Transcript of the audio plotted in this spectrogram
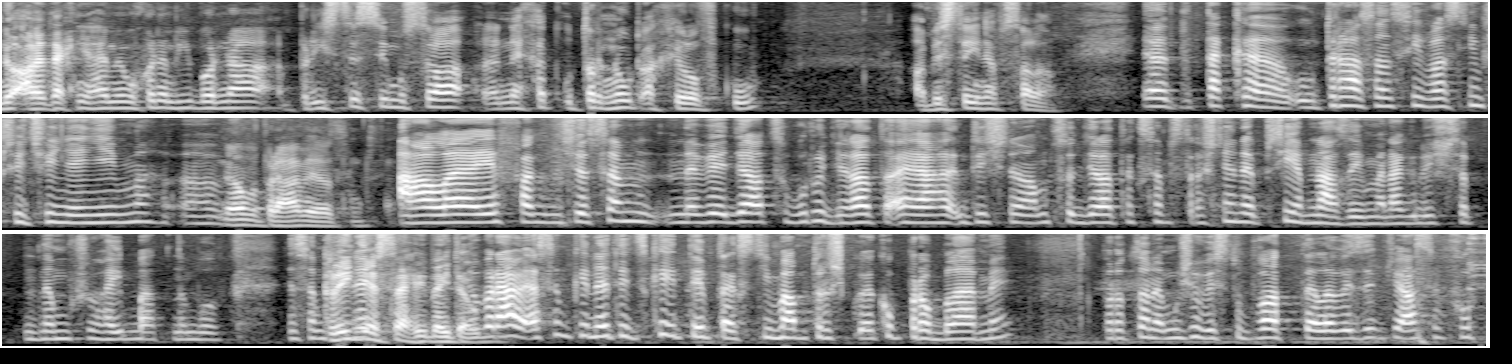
No ale ta kniha je mimochodem výborná. Prý jste si musela nechat utrhnout achilovku, abyste ji napsala. Eh, Tak eh, utrhla jsem si vlastním přičiněním, eh, No právě. Já jsem... Ale je fakt, že jsem nevěděla, co budu dělat a já, když nemám co dělat, tak jsem strašně nepříjemná, zejména když se nemůžu hejbat. Nebo já jsem Klidně se hejbejte. No právě, já jsem kinetický typ, tak s tím mám trošku jako problémy. Proto nemůžu vystupovat v televizi, protože já si furt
